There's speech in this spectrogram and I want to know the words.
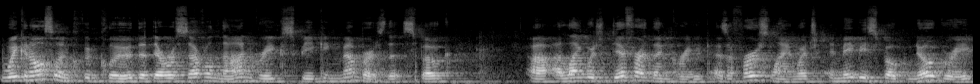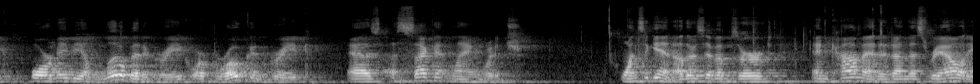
We can also conclude that there were several non Greek speaking members that spoke uh, a language different than Greek as a first language and maybe spoke no Greek or maybe a little bit of Greek or broken Greek as a second language. Once again, others have observed and commented on this reality.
